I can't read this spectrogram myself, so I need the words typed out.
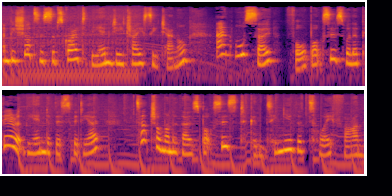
and be sure to subscribe to the MG Tracey channel and also four boxes will appear at the end of this video. Touch on one of those boxes to continue the toy fun.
